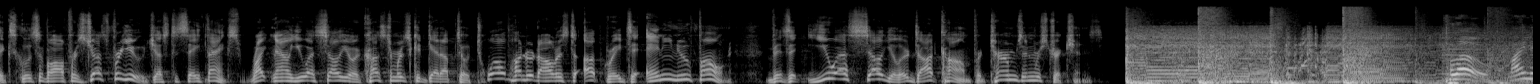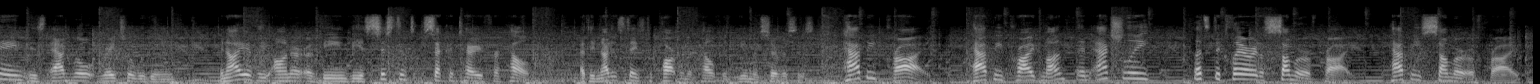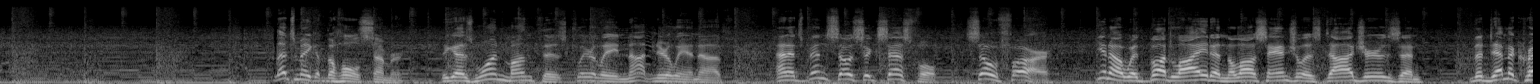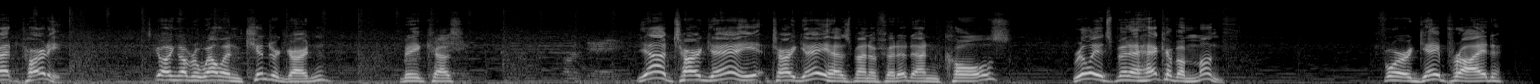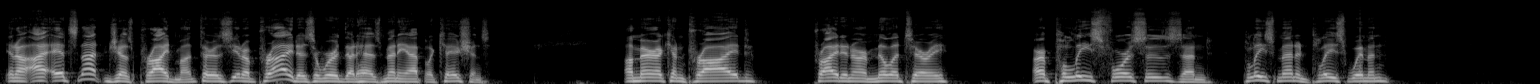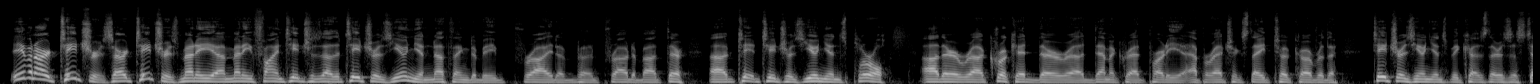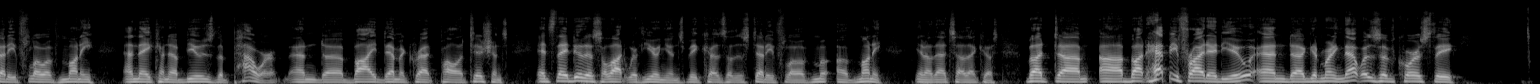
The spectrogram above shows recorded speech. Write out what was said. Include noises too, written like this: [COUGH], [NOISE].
Exclusive offers just for you, just to say thanks. Right now, U.S. Cellular customers could get up to $1,200 to upgrade to any new phone. Visit uscellular.com for terms and restrictions. Hello, my name is Admiral Rachel Levine, and I have the honor of being the Assistant Secretary for Health at the United States Department of Health and Human Services. Happy Pride! Happy Pride Month, and actually, let's declare it a summer of pride. Happy Summer of Pride. Let's make it the whole summer because one month is clearly not nearly enough. And it's been so successful so far. You know, with Bud Light and the Los Angeles Dodgers and the Democrat Party. It's going over well in kindergarten because. Yeah, Target, Target has benefited and Kohl's. Really, it's been a heck of a month for gay pride, you know, I, it's not just Pride Month. There's, you know, pride is a word that has many applications. American pride, pride in our military, our police forces and policemen and policewomen, even our teachers, our teachers, many uh, many fine teachers of the teachers union, nothing to be pride of, uh, proud about there. Uh, t- teachers unions plural. Uh, they're uh, crooked. They're uh, Democrat Party apparatchiks. They took over the teachers' unions because there's a steady flow of money and they can abuse the power and buy Democrat politicians. It's they do this a lot with unions because of the steady flow of, mo- of money. You know that's how that goes. But um, uh, but happy Friday to you and uh, good morning. That was of course the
